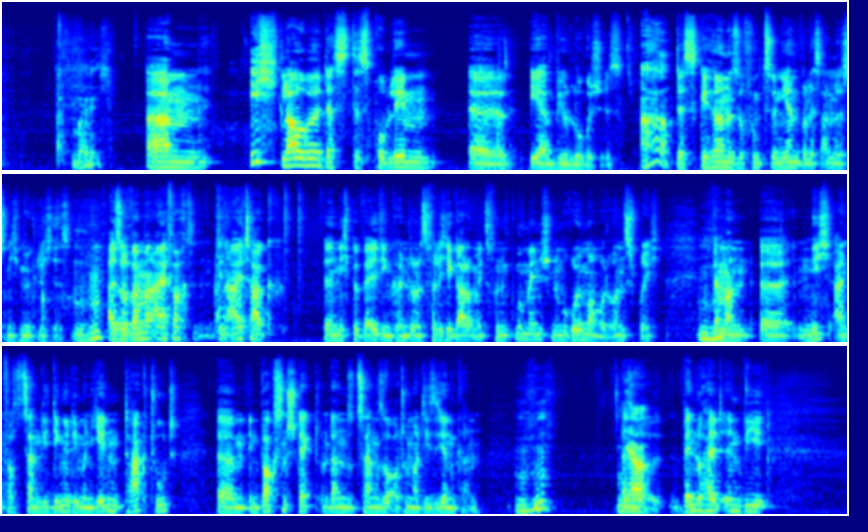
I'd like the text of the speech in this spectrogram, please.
meine ich. Ähm, ich glaube, dass das Problem äh, eher biologisch ist. Ah. Dass Gehirne so funktionieren, weil es anders nicht möglich ist. Mhm. Also wenn man einfach den Alltag äh, nicht bewältigen könnte, und es ist völlig egal, ob man jetzt von einem Urmenschen, einem Römer oder uns spricht, mhm. wenn man äh, nicht einfach sozusagen die Dinge, die man jeden Tag tut, ähm, in Boxen steckt und dann sozusagen so automatisieren kann. Mhm. Also ja. wenn du halt irgendwie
